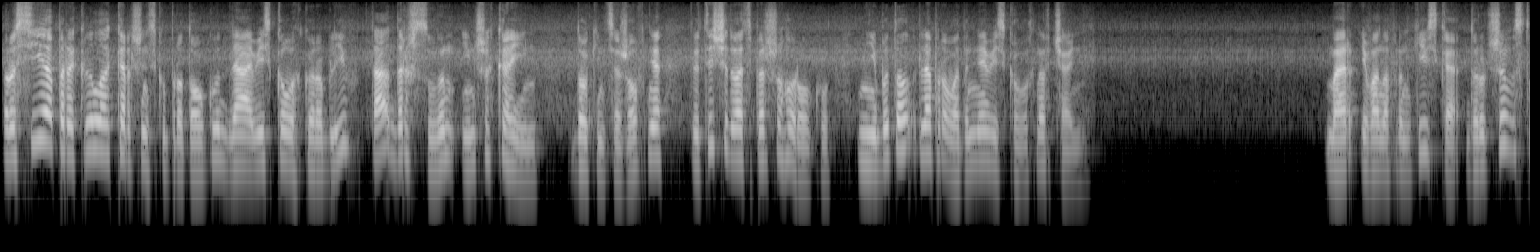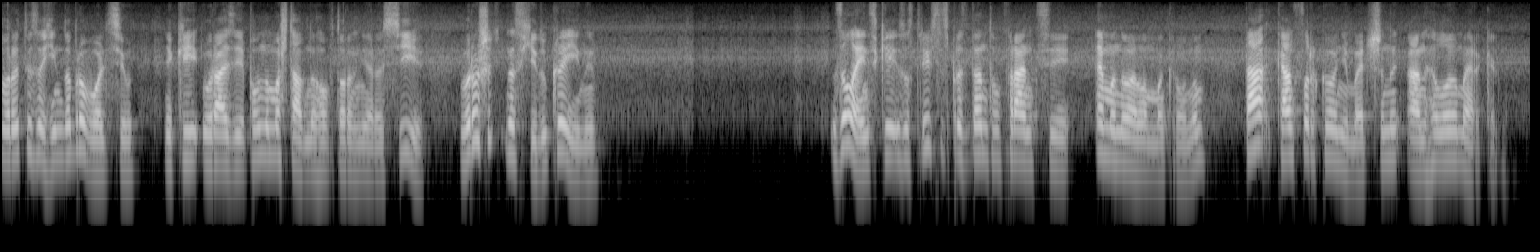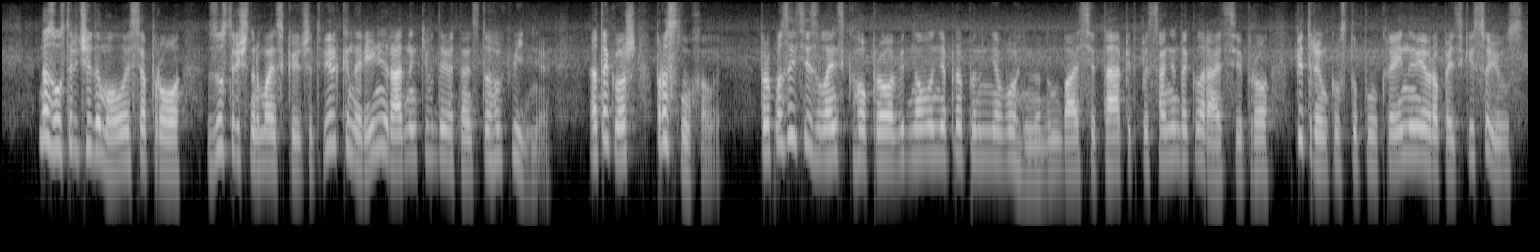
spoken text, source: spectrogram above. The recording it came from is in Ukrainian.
Росія перекрила Керченську протоку для військових кораблів та держсуден інших країн до кінця жовтня 2021 року, нібито для проведення військових навчань. Мер Івано-Франківська доручив створити загін добровольців, який у разі повномасштабного вторгнення Росії вирушить на схід України. Зеленський зустрівся з президентом Франції Еммануелем Макроном та канцлеркою Німеччини Ангелою Меркель. На зустрічі домовилися про зустріч нормандської четвірки на рівні радників 19 квітня, а також прослухали пропозиції Зеленського про відновлення припинення вогню на Донбасі та підписання декларації про підтримку вступу України в Європейський Союз,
